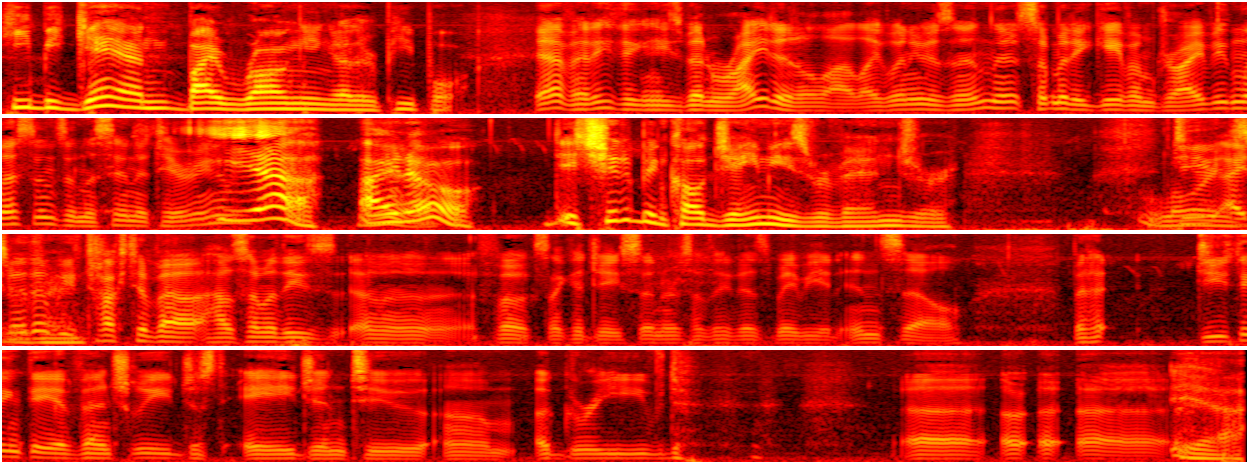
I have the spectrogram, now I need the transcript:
He began by wronging other people. Yeah, if anything, he's been righted a lot. Like when he was in there, somebody gave him driving lessons in the sanitarium. Yeah, I know. It should have been called Jamie's revenge or Do you, I know that we've talked about how some of these uh, folks, like a Jason or something, does maybe an incel, but do you think they eventually just age into um, aggrieved, uh, uh, uh, uh, Yeah.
